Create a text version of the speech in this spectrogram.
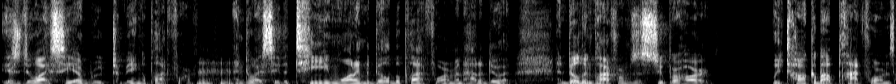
is do I see a route to being a platform? Mhm. And do I see the team wanting to build the platform and how to do it? And building platforms is super hard. We talk about platforms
